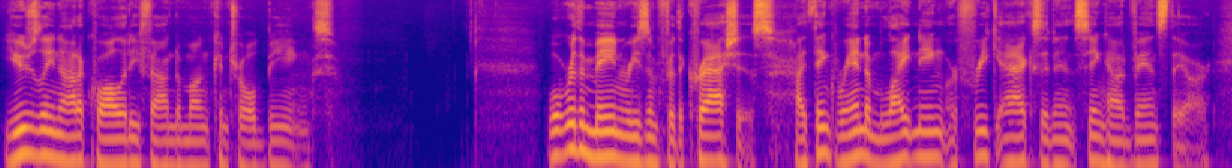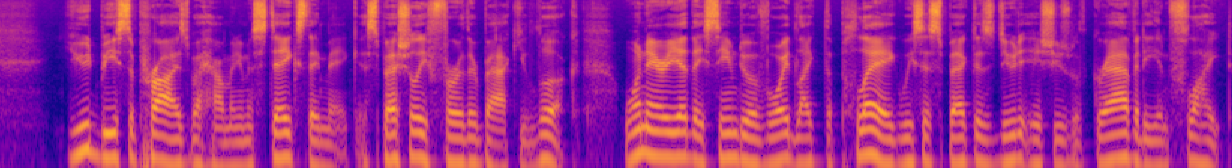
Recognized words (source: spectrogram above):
usually not a quality found among controlled beings. What were the main reason for the crashes? I think random lightning or freak accidents, seeing how advanced they are. You'd be surprised by how many mistakes they make, especially further back you look. One area they seem to avoid like the plague we suspect is due to issues with gravity and flight.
